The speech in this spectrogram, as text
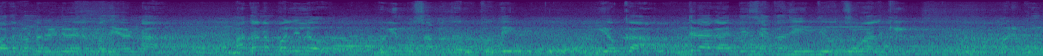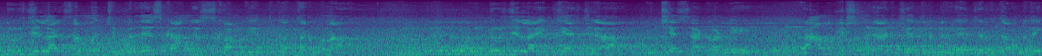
పదకొండు రెండు వేల పదిహేడున మదనపల్లిలో ముగింపు సభ జరుగుతుంది. ఈ యొక్క ఇందిరాగాంధీ శత జయంతి ఉత్సవాలకి గుంటూరు జిల్లాకు సంబంధించి ప్రదేశ్ కాంగ్రెస్ కమిటీ తరఫున గుంటూరు జిల్లా ఇన్ఛార్జ్గా ఇచ్చేసినటువంటి రామకృష్ణ గారి చేతుల మీదుగా జరుగుతూ ఉన్నది.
